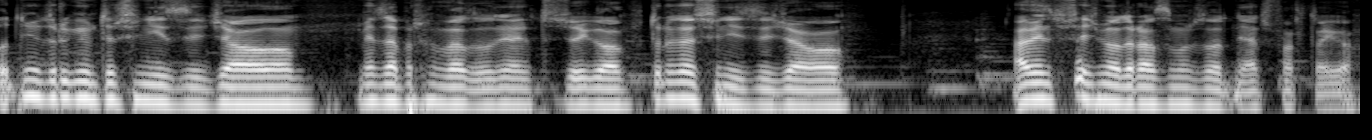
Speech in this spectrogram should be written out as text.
Po dniu drugim też się nic nie działo. Ja zapraszam was do dnia trzeciego, w którym też się nic nie działo. A więc przejdźmy od razu może do dnia czwartego.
